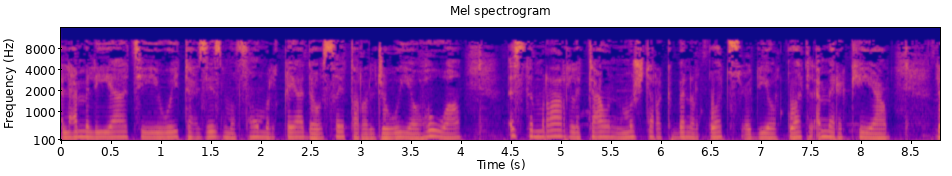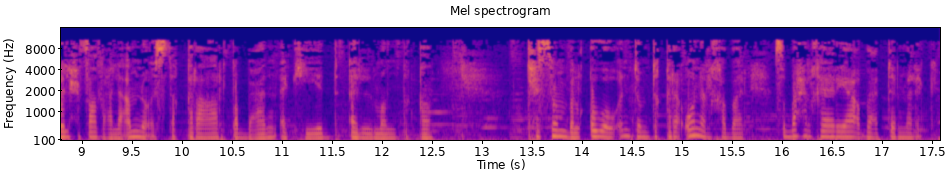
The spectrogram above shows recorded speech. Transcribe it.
العملياتي وتعزيز مفهوم القيادة والسيطرة الجوية وهو استمرار للتعاون المشترك بين القوات السعودية والقوات الأمريكية للحفاظ على أمن واستقرار طبعا أكيد المنطقة. تحسون بالقوة وأنتم تقرؤون الخبر. صباح الخير يا أبو عبد الملك.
